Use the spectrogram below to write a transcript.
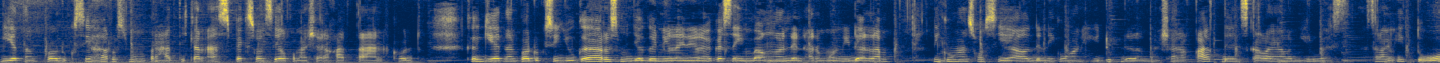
kegiatan produksi harus memperhatikan aspek sosial kemasyarakatan. Kegiatan produksi juga harus menjaga nilai-nilai keseimbangan dan harmoni dalam lingkungan sosial dan lingkungan hidup dalam masyarakat dan skala yang lebih luas. Selain itu,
